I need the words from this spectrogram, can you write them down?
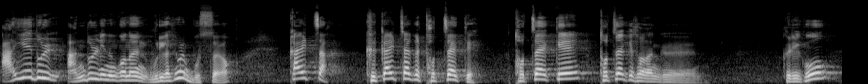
아예 돌, 안 돌리는 거는 우리가 힘을 못 써요. 깔짝, 그 깔짝을 더 짧게, 더 짧게, 더 짧게 전완근. 그리고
